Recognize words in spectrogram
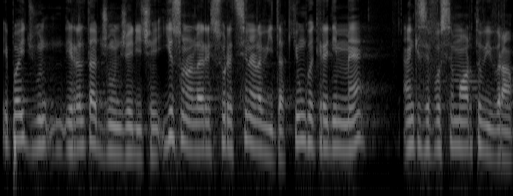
E poi in realtà aggiunge e dice, io sono la risurrezione e la vita, chiunque crede in me anche se fosse morto vivrà.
